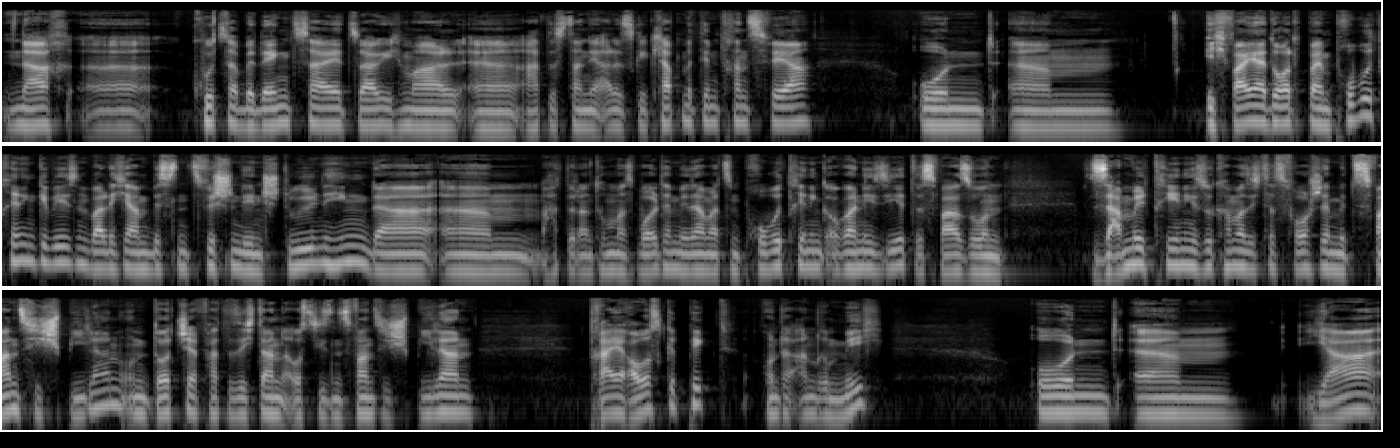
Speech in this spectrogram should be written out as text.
nach äh, kurzer Bedenkzeit, sage ich mal, äh, hat es dann ja alles geklappt mit dem Transfer. Und ähm, ich war ja dort beim Probetraining gewesen, weil ich ja ein bisschen zwischen den Stühlen hing. Da ähm, hatte dann Thomas Wolter mir damals ein Probetraining organisiert. Das war so ein Sammeltraining, so kann man sich das vorstellen, mit 20 Spielern. Und Dotchev hatte sich dann aus diesen 20 Spielern drei rausgepickt, unter anderem mich. Und ähm, ja,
